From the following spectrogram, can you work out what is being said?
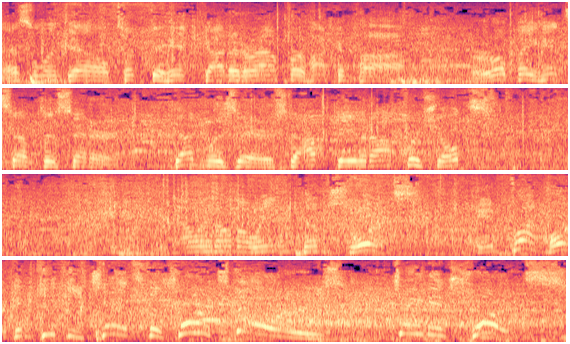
Esa Lindell took the hit, got it around for Hakanpää. Roope Hintz up to center. Dunn was there, stopped, gave it off for Schultz. Now in on the wing comes Schwartz. In front, Morgan Geekie, chance for Schwartz, scores! Jaden Schwartz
